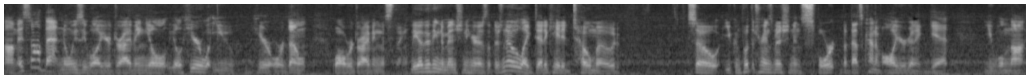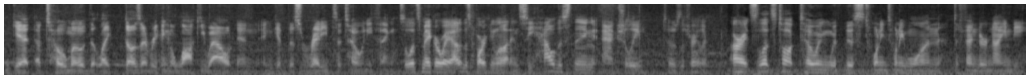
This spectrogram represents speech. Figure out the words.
Um, it's not that noisy while you're driving. You'll, you'll hear what you hear or don't while we're driving this thing. The other thing to mention here is that there's no like dedicated tow mode. So you can put the transmission in sport, but that's kind of all you're gonna get you will not get a tow mode that like does everything to lock you out and, and get this ready to tow anything. So let's make our way out of this parking lot and see how this thing actually tows the trailer. All right, so let's talk towing with this 2021 Defender 90.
